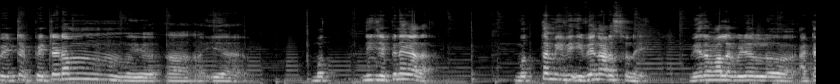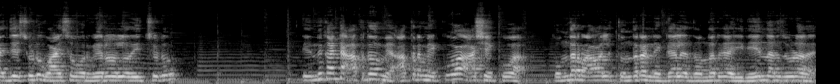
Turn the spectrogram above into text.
పెట్ట పెట్టడం నేను చెప్పినా కదా మొత్తం ఇవి ఇవే నడుస్తున్నాయి. వేరే వాళ్ళ వీడియోలో అటాచ్ చేసుడు వాయిస్ ఓవర్ వేరే వాళ్ళది ఇచ్చుడు ఎందుకంటే ఆతరం ఆతరం ఎక్కువ ఆశ ఎక్కువ. తొందర రావాలి తొందర నెగ్గాలి తొందరగా ఇది ఏందని చూడాలి.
